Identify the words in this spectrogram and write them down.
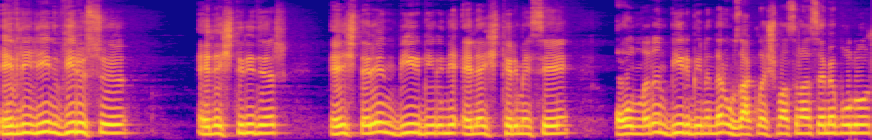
Evliliğin virüsü eleştiridir. Eşlerin birbirini eleştirmesi, onların birbirinden uzaklaşmasına sebep olur.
